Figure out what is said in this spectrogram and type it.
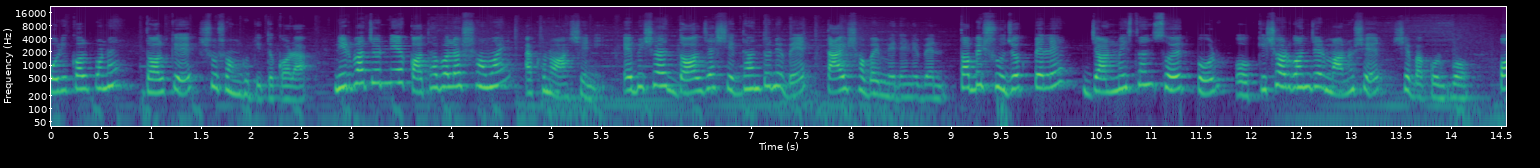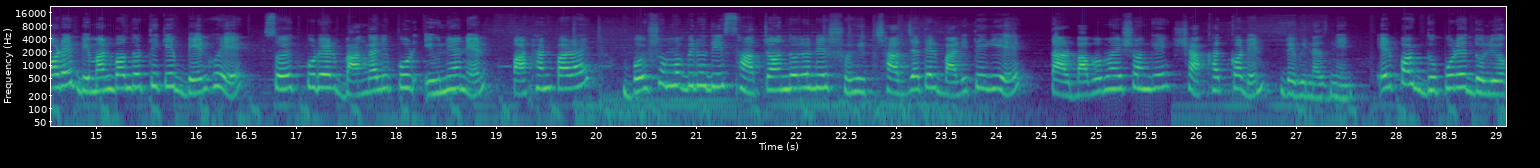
পরিকল্পনায় দলকে সুসংগঠিত করা। নির্বাচন নিয়ে কথা বলার সময় এখনও আসেনি। এ বিষয়ে দল যা সিদ্ধান্ত নেবে, তাই সবাই মেনে নেবেন। তবে সুযোগ পেলে জন্মস্থান সৈয়দপুর ও কিশোরগঞ্জের মানুষের সেবা করব। পরে বিমানবন্দর থেকে বের হয়ে সৈয়দপুরের বাঙ্গালীপুর ইউনিয়নের পাঠানপাড়ায় বৈষম্য বিরোধী ছাত্র আন্দোলনের শহীদ সাজ্জাতের বাড়িতে গিয়ে তার বাবা মায়ের সঙ্গে সাক্ষাৎ করেন বেবি নাজনীন। এরপর দুপুরে দলীয়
